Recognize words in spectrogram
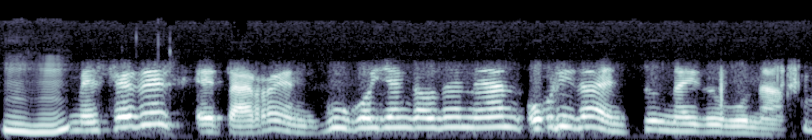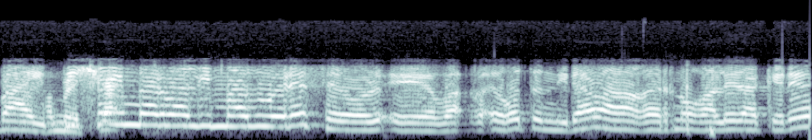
Mhm. Mesedez eta arren, gu goian gaudenean hori da entzun nahi duguna. Bai, pixain behar baldin badu ere, ze hor, e, ba, egoten dira, ba, gerno galerak ere,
